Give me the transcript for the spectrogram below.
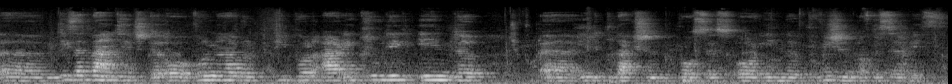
um, disadvantaged or vulnerable people are included in the, uh, in the production process or in the provision of the service.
